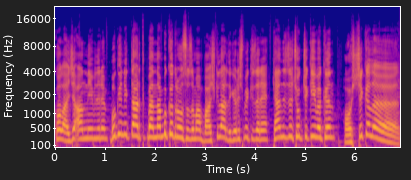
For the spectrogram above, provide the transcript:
kolayca anlayabilirim. Bugünlük de artık benden bu kadar olsa o zaman başkalarda görüşmek üzere. Kendinize çok çok iyi bakın. Hoşçakalın.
